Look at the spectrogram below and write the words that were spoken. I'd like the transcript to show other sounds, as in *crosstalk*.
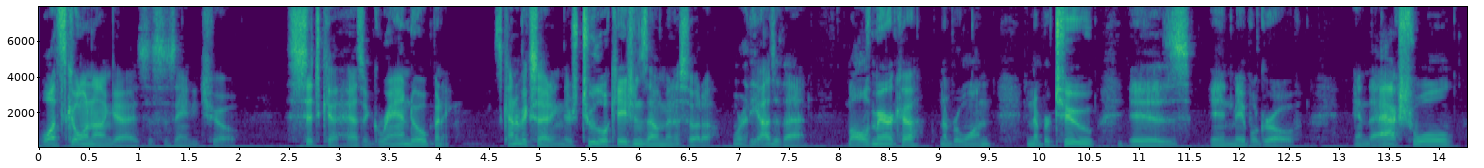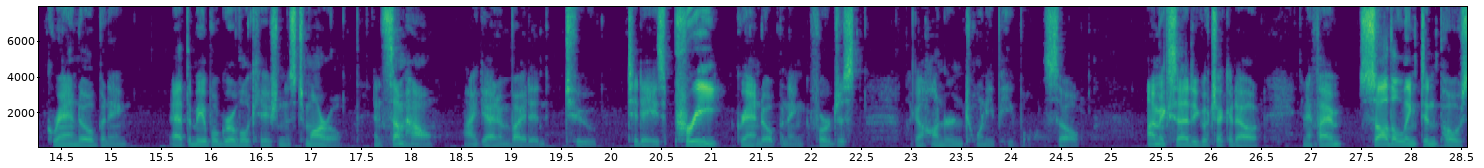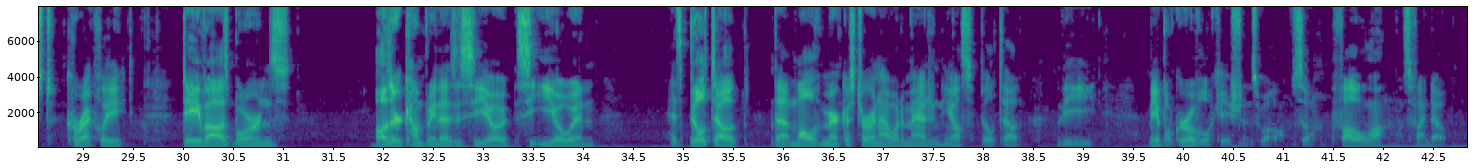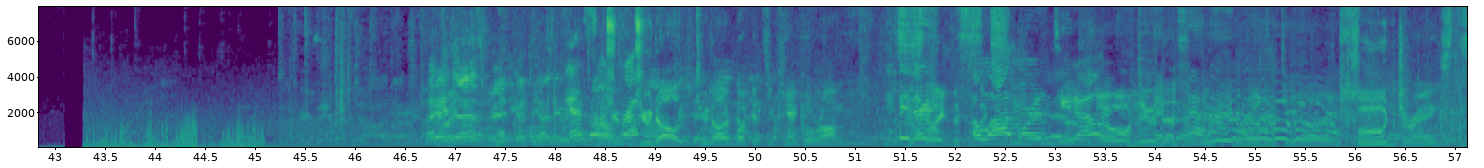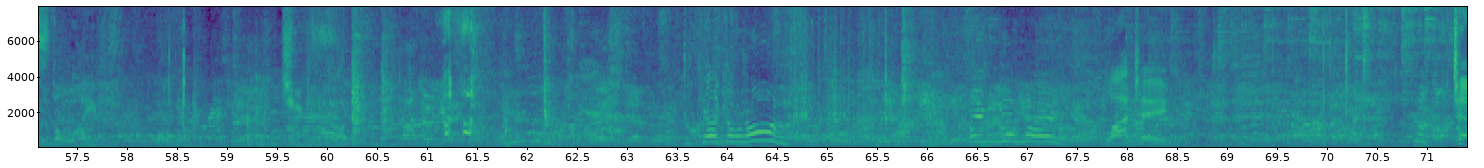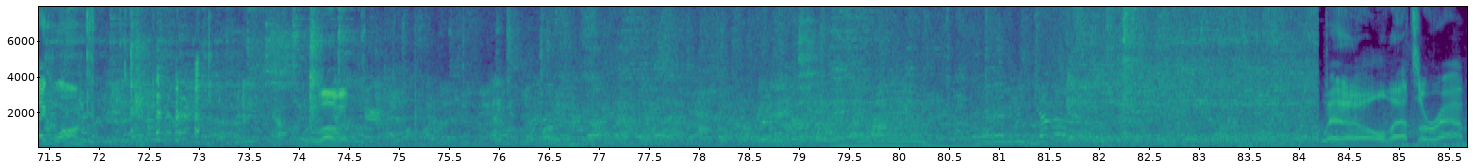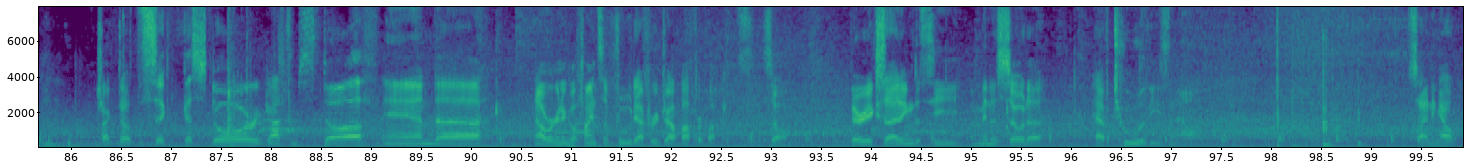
What's going on, guys? This is Andy Choe. Sitka has a grand opening. It's kind of exciting. There's two locations now in Minnesota. What are the odds of that? Mall of America, number one, and number two is in Maple Grove. And the actual grand opening at the Maple Grove location is tomorrow. And somehow I got invited to today's pre grand opening for just like 120 people. So I'm excited to go check it out. And if I saw the LinkedIn post correctly, Dave Osborne's other company that is a CEO, CEO in has built out that Mall of America store, and I would imagine he also built out the Maple Grove location as well. So follow along. Let's find out. i hate to ask Yes, no problem. Two dollar two dollar buckets, you can't go wrong. This is like this is a ex- lot more than two dollars. Oh, dude, that's *laughs* way better than two dollars. Food, drinks, this is the life. You can't go wrong. I even got my latte. Tag along. *laughs* Love it. Well, that's a wrap. Checked out the Sitka store, got some stuff, and uh, now we're gonna go find some food after we drop off our buckets. So, very exciting to see Minnesota have two of these now. Signing out.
